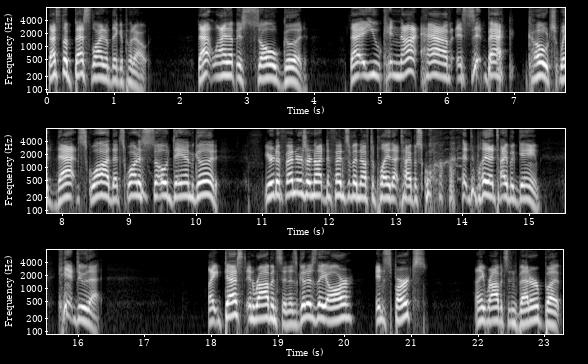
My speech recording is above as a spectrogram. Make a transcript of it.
that's the best lineup they could put out. That lineup is so good that you cannot have a sit back coach with that squad. That squad is so damn good. Your defenders are not defensive enough to play that type of squad, to play that type of game. Can't do that. Like Dest and Robinson, as good as they are in spurts, I think Robinson's better, but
